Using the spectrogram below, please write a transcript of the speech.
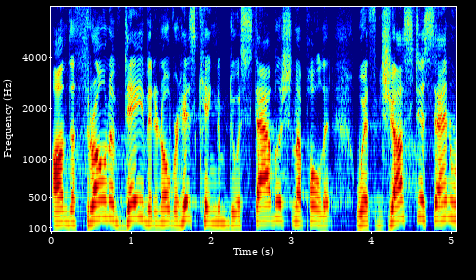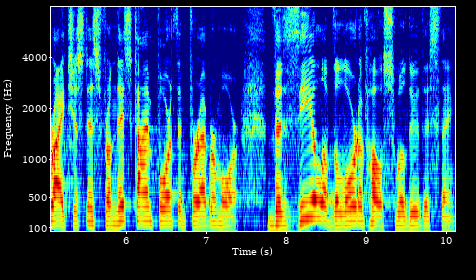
on the throne of David and over his kingdom to establish and uphold it with justice and righteousness from this time forth and forevermore. The zeal of the Lord of hosts will do this thing.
